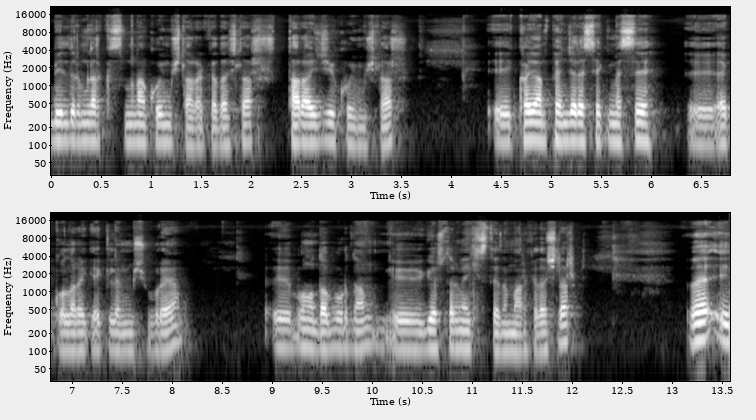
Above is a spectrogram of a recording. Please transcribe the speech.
bildirimler kısmına koymuşlar arkadaşlar. Tarayıcıyı koymuşlar. Eee, kayan pencere sekmesi eee, ek olarak eklenmiş buraya. E, Bunu da buradan e, göstermek istedim arkadaşlar. Ve e,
